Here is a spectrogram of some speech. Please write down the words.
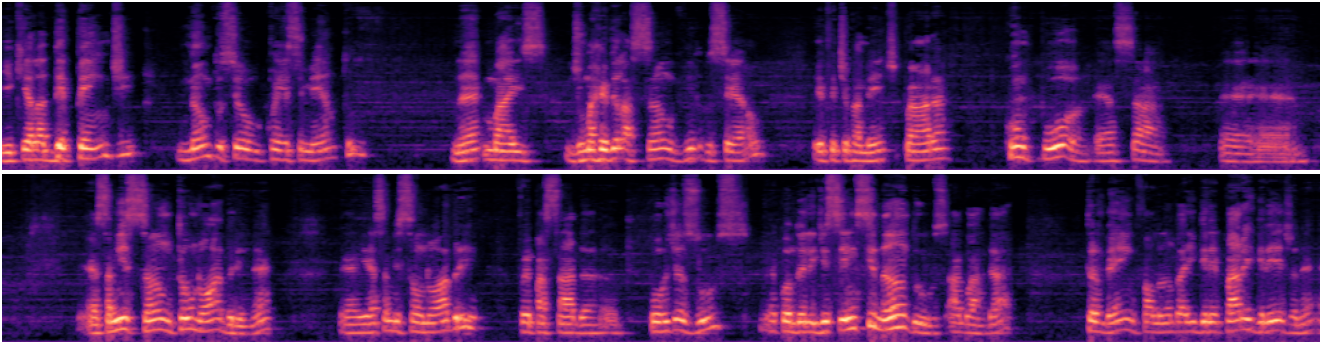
E que ela depende não do seu conhecimento, né, mas de uma revelação vinda do céu, efetivamente, para compor essa, é, essa missão tão nobre, né? É, e essa missão nobre foi passada por Jesus, né, quando ele disse ensinando-os a guardar, também falando a para a igreja, né?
